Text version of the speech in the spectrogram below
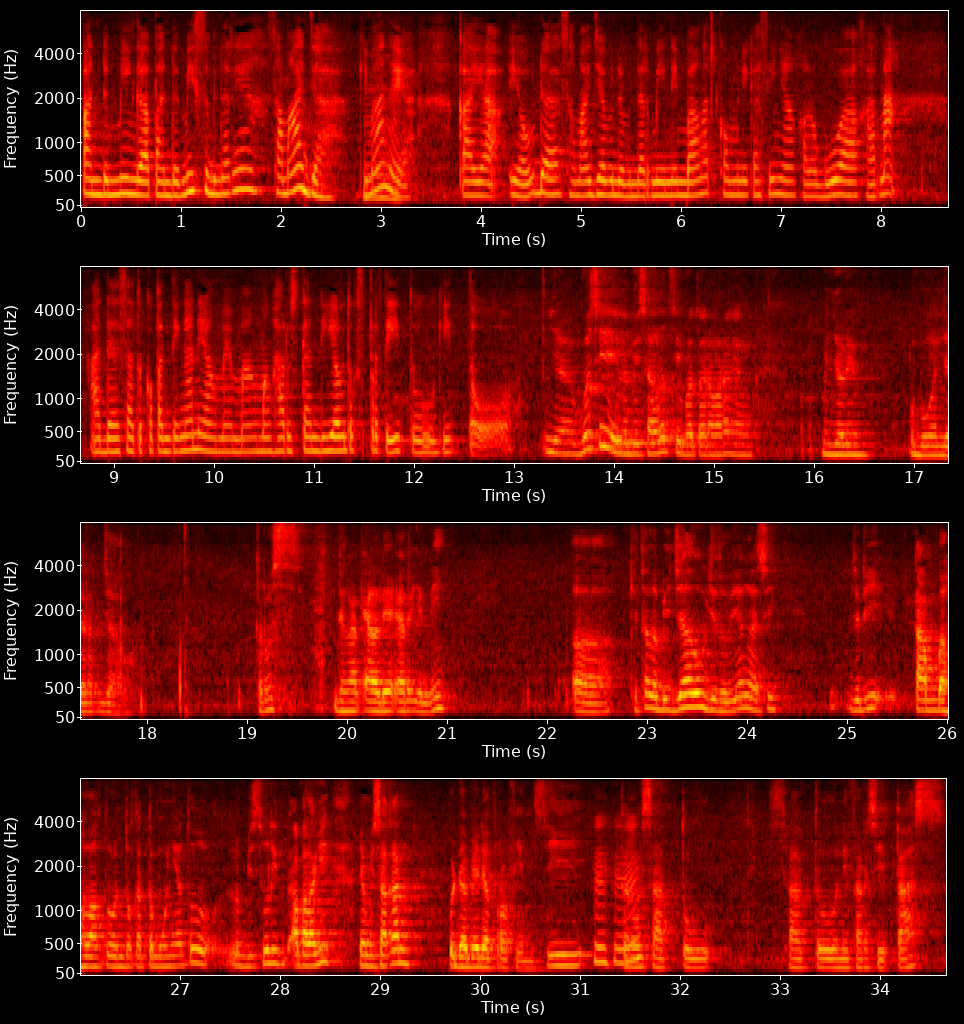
pandemi nggak pandemi sebenarnya sama aja. Gimana ya? Kayak ya udah sama aja bener-bener minim banget komunikasinya kalau gua karena ada satu kepentingan yang memang mengharuskan dia untuk seperti itu gitu. ya gue sih lebih salut sih buat orang-orang yang menjalin hubungan jarak jauh. Terus dengan LDR ini eh, kita lebih jauh gitu ya nggak sih? Jadi tambah waktu untuk ketemunya tuh lebih sulit. Apalagi yang misalkan udah beda provinsi, terus satu satu universitas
